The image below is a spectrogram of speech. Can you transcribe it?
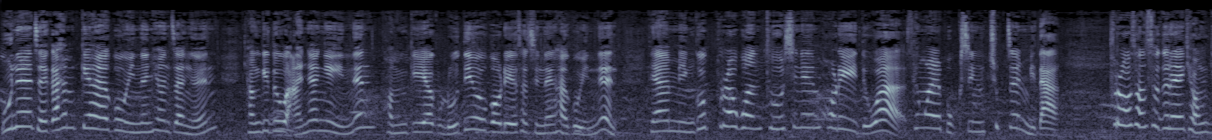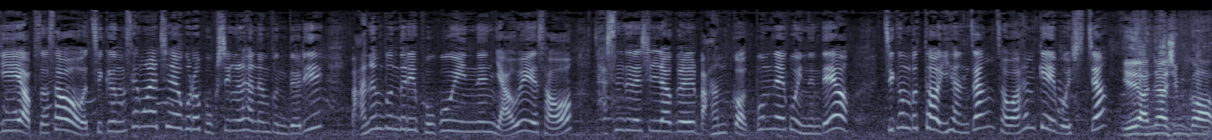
오늘 제가 함께하고 있는 현장은 경기도 안양에 있는 범계역 로데오 거리에서 진행하고 있는 대한민국 프로권투 신인 퍼레이드와 생활복싱 축제입니다. 프로 선수들의 경기에 앞서서 지금 생활체육으로 복싱을 하는 분들이 많은 분들이 보고 있는 야외에서 자신들의 실력을 마음껏 뽐내고 있는데요. 지금부터 이 현장 저와 함께 해보시죠. 예, 안녕하십니까.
